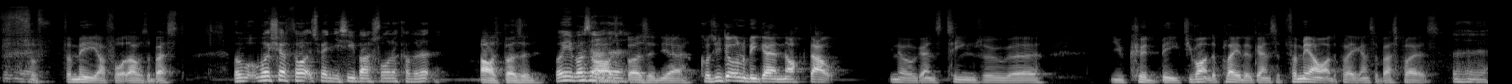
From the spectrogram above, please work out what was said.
For, for me, I thought that was the best. What's your thoughts when you see Barcelona coming in? I was buzzing. Well, you buzzing. I huh? was buzzing. Yeah, because you don't want to be getting knocked out. You know, against teams who uh, you could beat. You want to play against. For me, I wanted to play against the best players. Uh,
